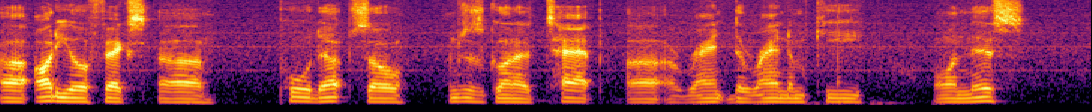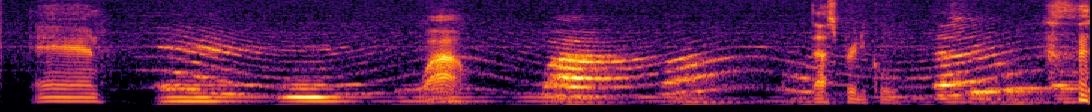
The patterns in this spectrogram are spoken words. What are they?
uh, audio effects uh, pulled up so I'm just gonna tap uh, a ran the random key on this and wow. That's pretty cool.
